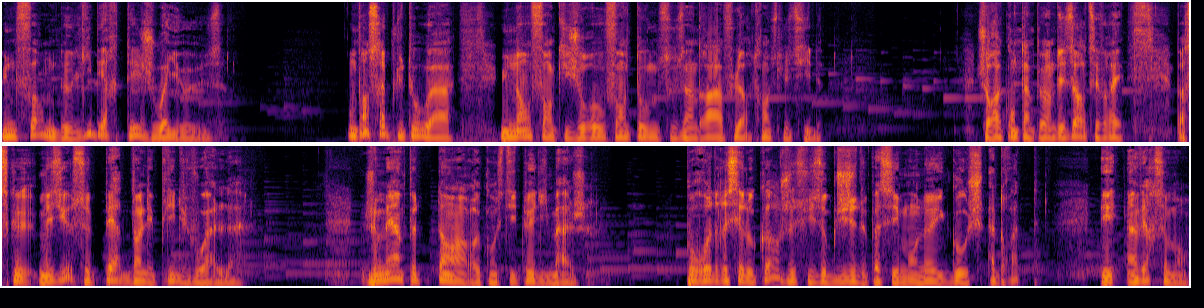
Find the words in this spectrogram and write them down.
une forme de liberté joyeuse. On penserait plutôt à une enfant qui jouerait au fantôme sous un drap à fleurs translucides. Je raconte un peu en désordre, c'est vrai, parce que mes yeux se perdent dans les plis du voile. Je mets un peu de temps à reconstituer l'image. Pour redresser le corps, je suis obligé de passer mon œil gauche à droite et inversement.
